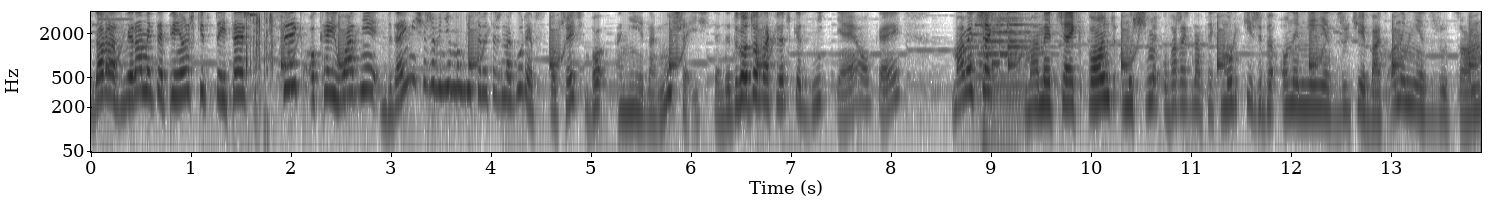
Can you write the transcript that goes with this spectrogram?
Dobra, zbieramy te pieniążki tutaj też. Cyk, okej, ładnie. Wydaje mi się, że będziemy mogli sobie też na górę wskoczyć, bo... A nie, jednak muszę iść tędy, tylko to za chwileczkę zniknie, okej. Mamy check... Mamy checkpoint. Musimy uważać na te chmurki, żeby one mnie nie zrzuciły, bo jak one mnie zrzucą,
